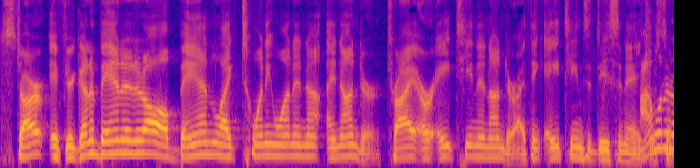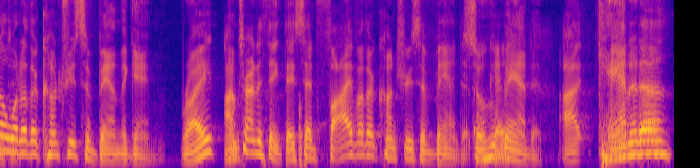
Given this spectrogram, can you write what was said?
start if you're going to ban it at all, ban like 21 and, uh, and under. Try or 18 and under. I think 18 is a decent age. I want to know what other countries have banned the game, right? I'm trying to think. They said five other countries have banned it. So who banned it? Uh, Canada? Canada.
